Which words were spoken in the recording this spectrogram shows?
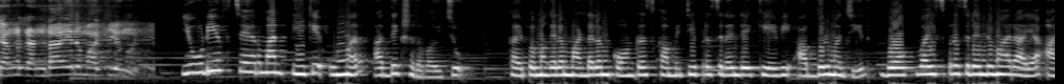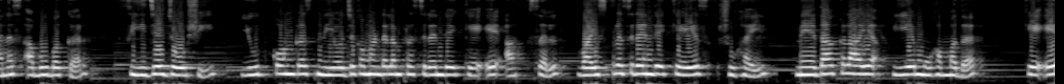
ഞങ്ങൾ രണ്ടായിരം ആക്കിയെന്ന്. U D F chairman T K Ummer അധ്യക്ഷത വഹിച്ചു. കയ്പമംഗലം മണ്ഡലം Congress committee president K V Abdul Majeed block vice പ്രസിഡന്റുമാരായ Anas Abubakar C J Joshy youth Congress നിയോജക മണ്ഡലം president K A Afsal vice president K S Shuhail നേതാക്കളായ P A Muhammad K A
